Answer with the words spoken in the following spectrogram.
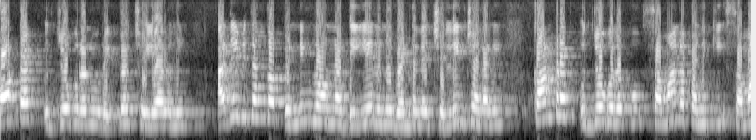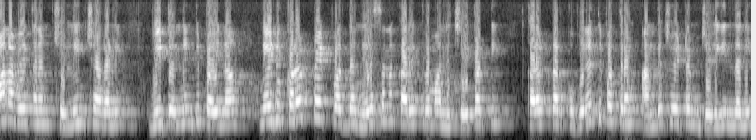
కాంట్రాక్ట్ ఉద్యోగులను రెగ్యులర్ చేయాలని అదేవిధంగా పెండింగ్లో ఉన్న డిఏలను వెంటనే చెల్లించాలని కాంట్రాక్ట్ ఉద్యోగులకు సమాన పనికి సమాన వేతనం చెల్లించాలని వీటన్నింటిపైన నేడు కలెక్టరేట్ వద్ద నిరసన కార్యక్రమాన్ని చేపట్టి కలెక్టర్కు వినతి పత్రం అందచేయటం జరిగిందని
